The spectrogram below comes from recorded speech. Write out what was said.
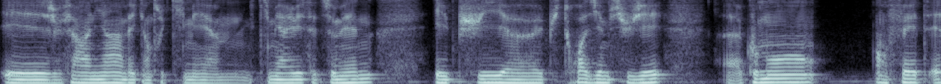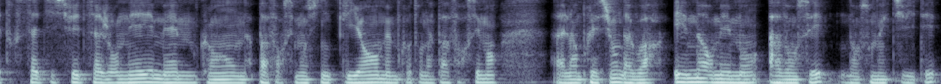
Et je vais faire un lien avec un truc qui m'est euh, qui m'est arrivé cette semaine. Et puis euh, et puis troisième sujet, comment en fait être satisfait de sa journée, même quand on n'a pas forcément signé de client, même quand on n'a pas forcément euh, l'impression d'avoir énormément avancé dans son activité.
